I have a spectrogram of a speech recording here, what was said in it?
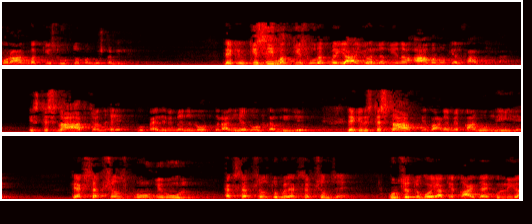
قرآن مکی صورتوں پر مشتمل ہے لیکن کسی مکی صورت میں یا الدین آمنو کے الفاظ نہیں آئے۔ استثناءات چند ہیں، وہ پہلے بھی میں نے نوٹ کرائی ہے نوٹ کر لیجیے۔ لیکن استثناءات کے بارے میں قانون یہی ہے کہ exceptions prove the rule exceptions تو پھر ایکسپشنز ہیں۔ ان سے تو گویا کہ قاعدہ کلیہ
